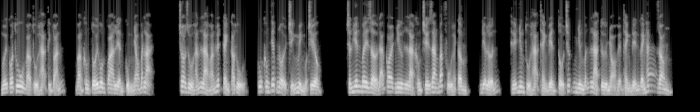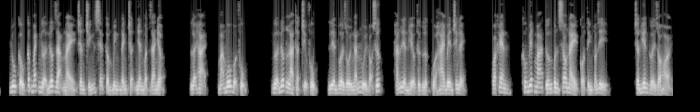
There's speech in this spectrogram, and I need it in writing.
mới có thu vào thủ hạ tính toán, bằng không tối hôm qua liền cùng nhau bắt lại. Cho dù hắn là hoán huyết cảnh cao thủ, cũng không tiếp nổi chính mình một chiêu. Trần hiên bây giờ đã coi như là khống chế giang bắc phủ hạch tâm, địa lớn thế nhưng thủ hạ thành viên tổ chức nhưng vẫn là từ nhỏ huyện thành đến gánh hát rong, nhu cầu cấp bách ngựa nước dạng này chân chính sẽ cầm binh đánh trận nhân vật gia nhập. Lợi hại, mã mỗ bội phục. Ngựa nước là thật chịu phục, liền vừa rồi ngắn ngủi đọ sức, hắn liền hiểu thực lực của hai bên tranh lệch. Quá khen, không biết mã tướng quân sau này có tính toán gì? Trần hiên cười gió hỏi.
